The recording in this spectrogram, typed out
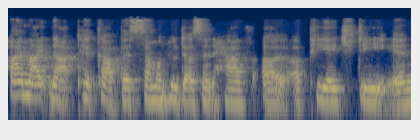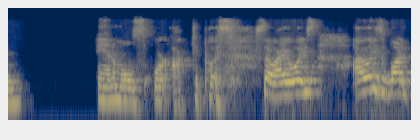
I might not pick up as someone who doesn't have a, a PhD in animals or octopus. So I always, I always want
